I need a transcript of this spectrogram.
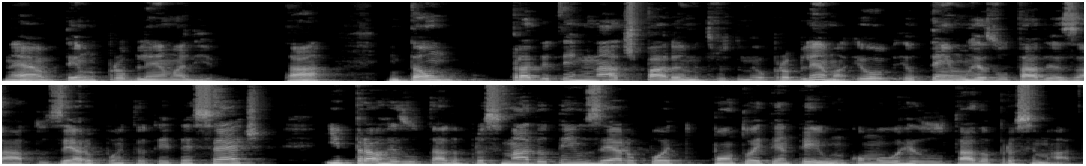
né? Tem um problema ali, tá? Então, para determinados parâmetros do meu problema, eu, eu tenho um resultado exato 0,87 e para o resultado aproximado eu tenho 0,81 como resultado aproximado.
